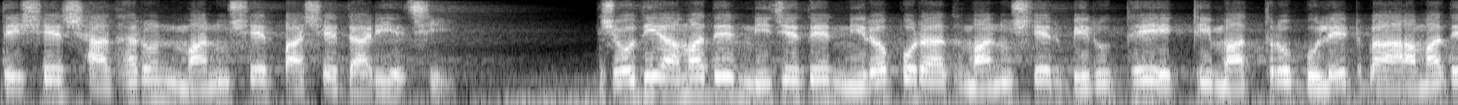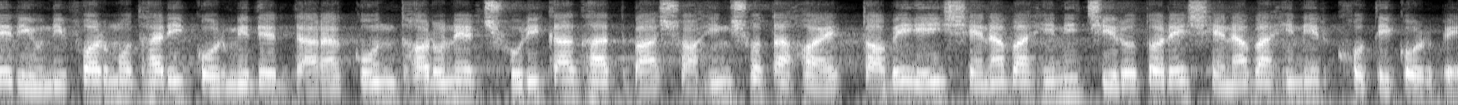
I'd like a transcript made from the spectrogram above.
দেশের সাধারণ মানুষের পাশে দাঁড়িয়েছি। যদি আমাদের নিজেদের নিরপরাধ মানুষের বিরুদ্ধে একটি মাত্র বুলেট বা আমাদের ইউনিফর্মধারী কর্মীদের দ্বারা কোন ধরনের ছুরিকাঘাত বা সহিংসতা হয়, তবে এই সেনাবাহিনী চিরতরে সেনাবাহিনীর ক্ষতি করবে।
